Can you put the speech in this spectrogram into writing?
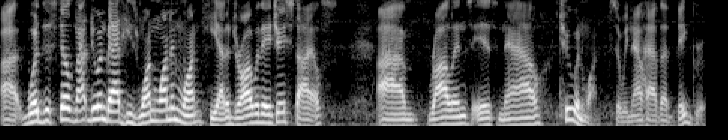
Uh, Woods is still not doing bad. He's one one and one. He had a draw with AJ Styles. Um, Rollins is now two and one. So we now have a big group.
